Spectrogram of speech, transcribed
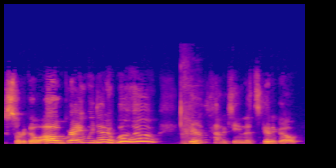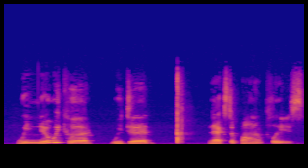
sort of go oh great we did it woohoo. They're the kind of team that's going to go we knew we could. We did. Next opponent please.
